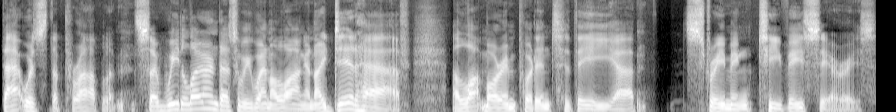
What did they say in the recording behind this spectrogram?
That was the problem. So we learned as we went along, and I did have a lot more input into the uh, streaming TV series.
